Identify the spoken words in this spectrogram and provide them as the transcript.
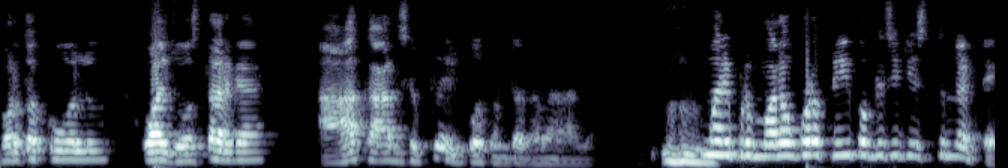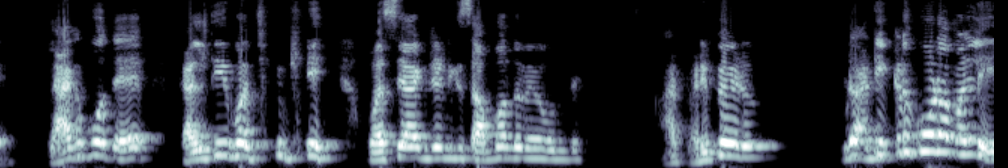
బుర్ర తక్కువ వాళ్ళు? వాళ్ళు చూస్తారుగా? ఆ కాన్సెప్ట్లో వెళ్ళిపోతుంటారు అలా అలా. మరి ఇప్పుడు మనం కూడా ఫ్రీ పబ్లిసిటీ ఇస్తున్నట్టే. లేకపోతే కల్తీ మద్యంకి బస్ యాక్సిడెంట్కి సంబంధం ఏముంది? ఆ పడిపోయాడు. ఇప్పుడు అంటే ఇక్కడ కూడా మళ్ళీ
